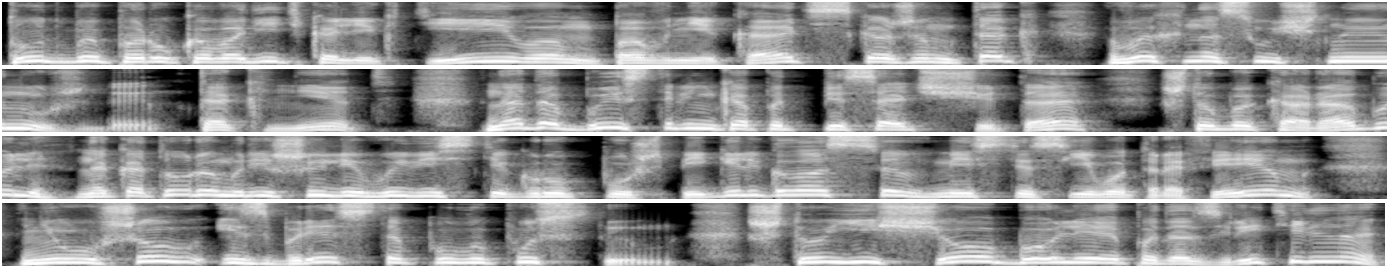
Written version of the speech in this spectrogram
Тут бы поруководить коллективом, повникать, скажем так, в их насущные нужды. Так нет, надо быстренько подписать счета, чтобы корабль, на котором решили вывести группу Шпигельгласса вместе с его трофеем, не ушел из Бреста полупустым, что еще более подозрительно,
